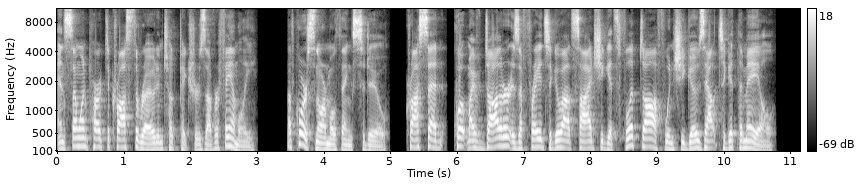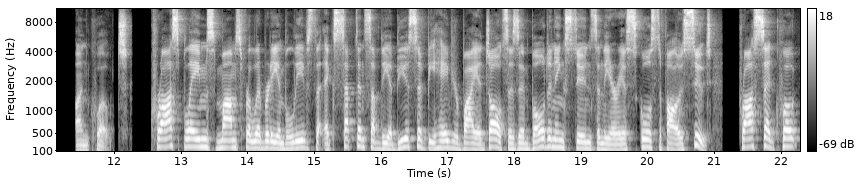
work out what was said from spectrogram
And someone parked across the road and took pictures of her family. Of course, normal things to do. Cross said, quote, My daughter is afraid to go outside. She gets flipped off when she goes out to get the mail. Unquote. Cross blames Moms for Liberty and believes that acceptance of the abusive behavior by adults is emboldening students in the area's schools to follow suit, Cross said, quote,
